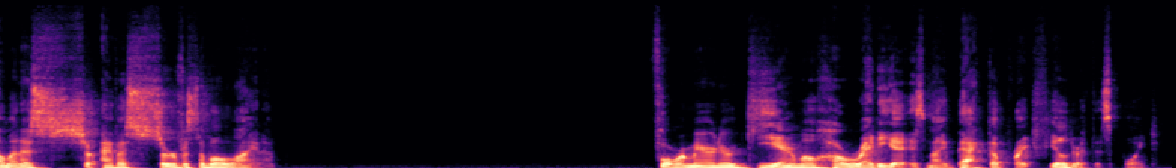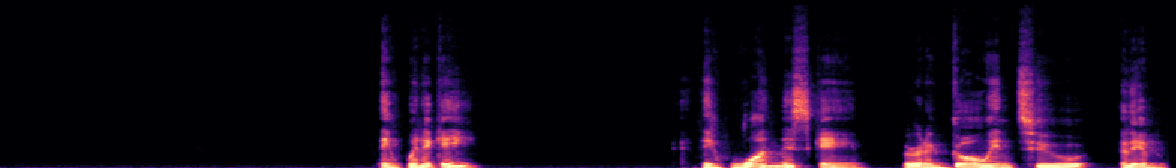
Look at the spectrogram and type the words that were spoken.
I'm going to have a serviceable lineup. Former Mariner Guillermo Heredia is my backup right fielder at this point. They win a game. They won this game. They're going to go into, and they have,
